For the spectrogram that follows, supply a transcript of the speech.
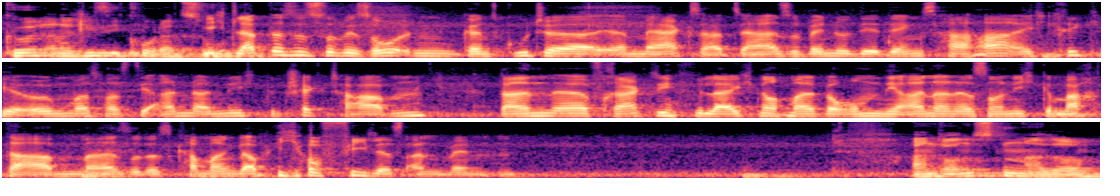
gehört ein Risiko dazu. Ich glaube, das ist sowieso ein ganz guter äh, Merksatz. Ja? Also wenn du dir denkst, haha, ich krieg hier irgendwas, was die anderen nicht gecheckt haben, dann äh, frag dich vielleicht nochmal, warum die anderen es noch nicht gemacht haben. Also das kann man, glaube ich, auf vieles anwenden. Ansonsten, also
